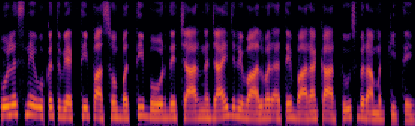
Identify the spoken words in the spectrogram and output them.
ਪੁਲਿਸ ਨੇ ਉਕਤ ਵਿਅਕਤੀ ਪਾਸੋਂ 32 ਬੋਰ ਦੇ ਚਾਰ ਨਾਜਾਇਜ਼ ਰਿਵਾਲਵਰ ਅਤੇ 12 ਕਾਰਤੂਸ ਬਰਾਮਦ ਕੀਤੇ।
